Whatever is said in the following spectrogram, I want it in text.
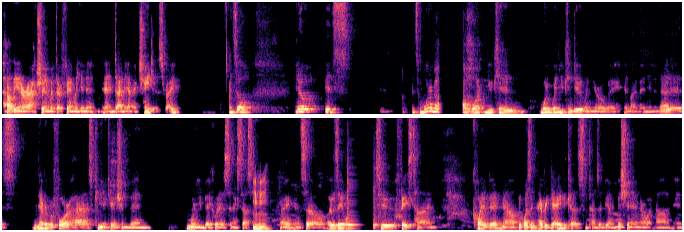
how the interaction with their family unit and dynamic changes, right? And so, you know, it's it's more about what you can what, what you can do when you're away, in my opinion, and that is never before has communication been more ubiquitous and accessible, mm-hmm. right? And so I was able to FaceTime quite a bit. Now it wasn't every day because sometimes I'd be on a mission or whatnot, and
